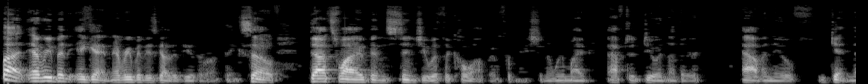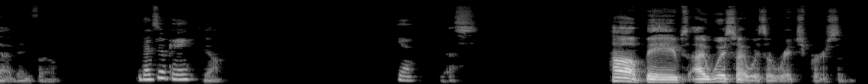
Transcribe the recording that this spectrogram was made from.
But everybody, again, everybody's got to do their own thing. So that's why I've been stingy with the co-op information and we might have to do another avenue of getting that info. That's okay. Yeah. Yeah. Yes. Oh, babes, I wish I was a rich person.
